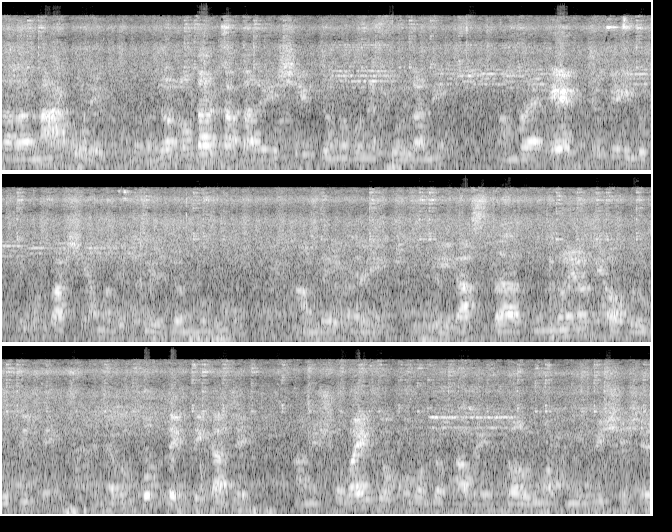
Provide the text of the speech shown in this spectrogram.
তারা না করে জনতার কাতারে এসে জনগণের কল্যাণে আমরা একযোগে এই লক্ষ্মীপুরবাসী আমাদের প্রিয় জন্মভূমি আমরা এখানে এই রাস্তার উন্নয়নে অগ্রগতিতে এবং প্রত্যেকটি কাজে আমি সবাইকে ঐক্যবদ্ধভাবে দলমত নির্বিশেষে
